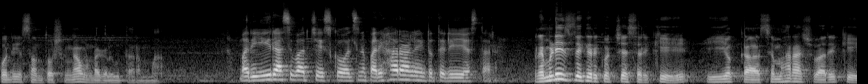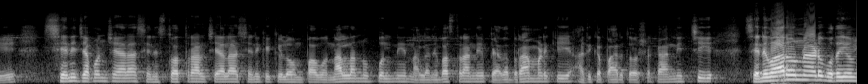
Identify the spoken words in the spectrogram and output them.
కొని సంతోషంగా ఉండగలుగుతారమ్మా. మరి ఈ రాశి వారు చేసుకోవాల్సిన పరిహారాలు ఏంటో తెలియజేస్తారు? రెమెడీస్ దగ్గరికి వచ్చేసరికి ఈ యొక్క సింహరాశి వారికి శని జపం చేయాలా శని స్తోత్రాలు చేయాలా శనికి కిలోంపావు నల్ల నువ్వుల్ని నల్లని వస్త్రాన్ని పేద బ్రాహ్మడికి అధిక పారితోషకాన్ని ఇచ్చి శనివారం నాడు ఉదయం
